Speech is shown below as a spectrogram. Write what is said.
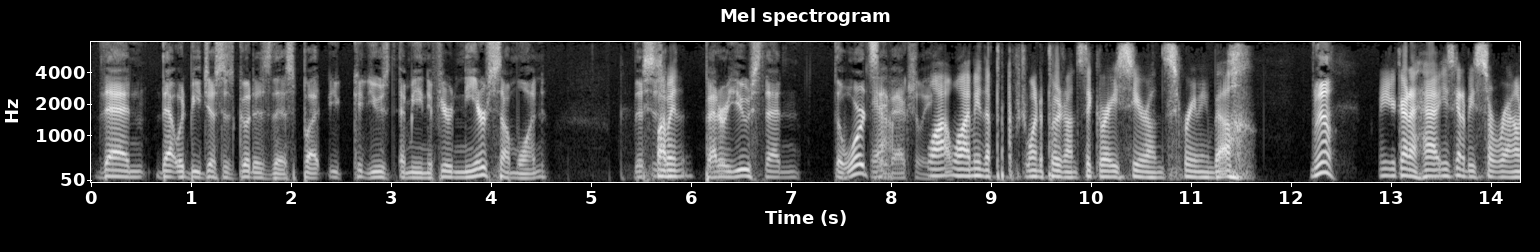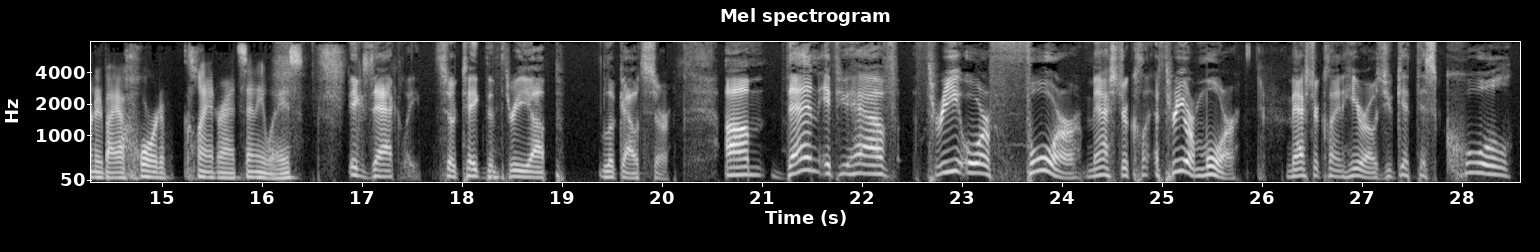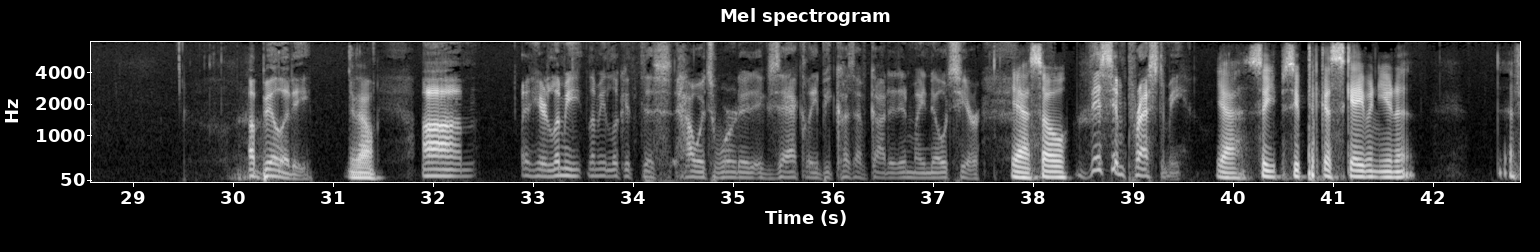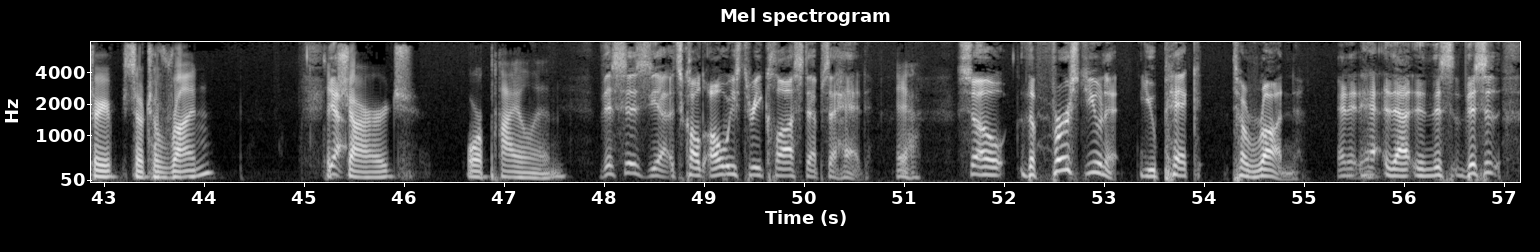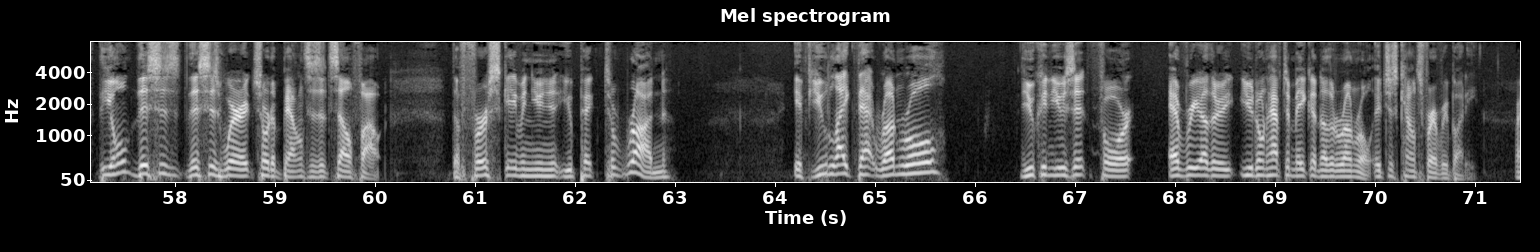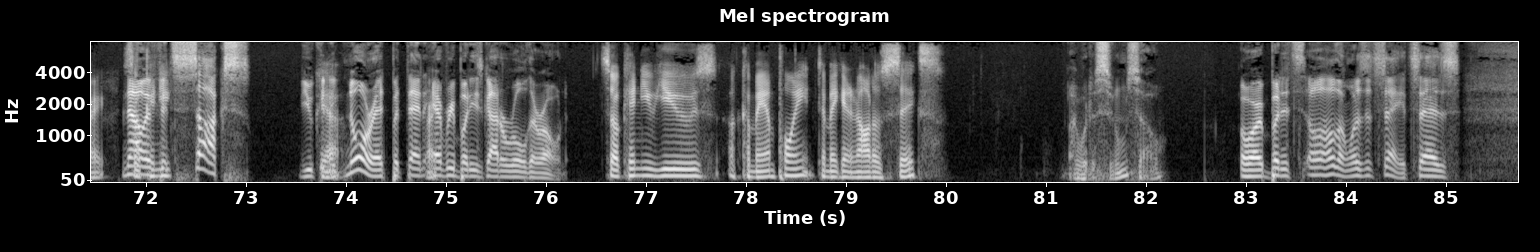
then that would be just as good as this. But you could use, I mean, if you're near someone, this is Well, I mean- better use than the ward save. Actually, Well, well, I mean, the one to put it on is the Grey Seer on the Screaming Bell. yeah, you're gonna have he's gonna be surrounded by a horde of clan rats, anyways. exactly. So take the three up. Look out, sir. Um, then if you have three or four master clan, three or more master clan heroes, you get this cool ability. Know, Um, and here, let me let me look at this how it's worded exactly because I've got it in my notes here. yeah. So This impressed me. yeah, so you, so you pick a Skaven unit for so to run, to Yeah. charge, or pile in. This is yeah, it's called always three claw steps ahead. Yeah. So the first unit you pick to run, and it ha- that and this this is the old this is this is where it sort of balances itself out. The first Skaven unit you pick to run, if you like that run roll, you can use it for every other. You don't have to make another run roll. It just counts for everybody. Right. Now, so if you, it sucks, you can Yeah. ignore it, but then Right. everybody's got to roll their own. so can you use a command point to make it an auto six? I would assume so. Or, but it's, oh, hold on. What does it say? It says,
